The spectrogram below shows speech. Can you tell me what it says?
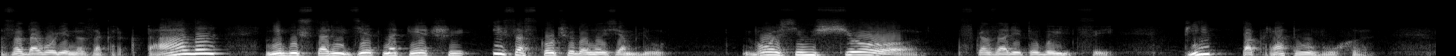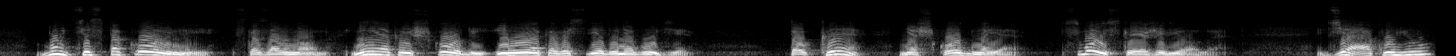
задаволена закрактала, нібы стары дзед на печы і саскочыла на зямлю. Вось і ўсё, сказалі тубыльцы. Піп пакратаў вуха. Будьце спакойны, сказаў нонг, ніякай шкоды і ніякага следу не будзе. Токе няшкодная, свойская жывёла. Дякую,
